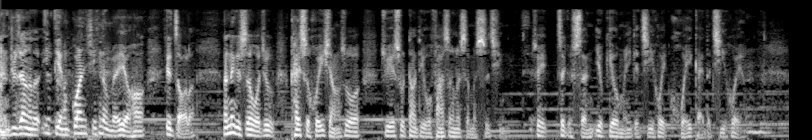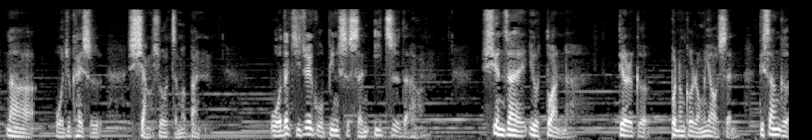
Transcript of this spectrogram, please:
就这样的，一点关心都没有哈，就走了。那那个时候我就开始回想说，主耶稣到底我发生了什么事情？所以这个神又给我们一个机会悔改的机会。那我就开始想说怎么办？我的脊椎骨病是神医治的啊，现在又断了。第二个不能够荣耀神。第三个，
